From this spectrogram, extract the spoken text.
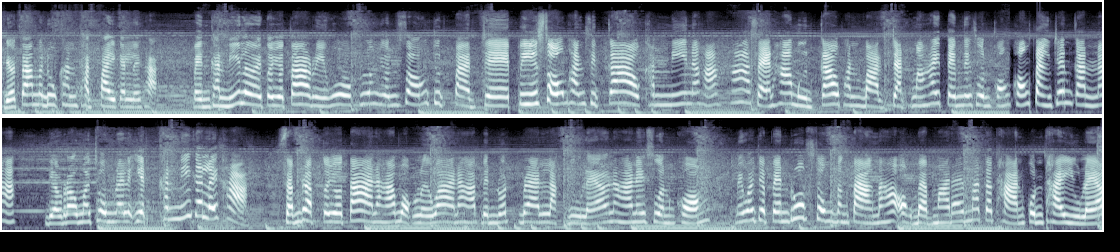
เดี๋ยวตามมาดูคันถัดไปกันเลยค่ะ เป็นคันนี้เลย Toyota r e v o เครื่องยนต์ 2.8J ปี 2019 คันนี้นะคะ 559,000 บาท จัดมาให้เต็มในส่วนของของแต่งเช่นกันนะคะ เดี๋ยวเรามาชมรายละเอียดคันนี้กันเลยค่ะ สำหรับ Toyota นะคะบอกเลยว่านะคะเป็นรถแบรนด์หลักอยู่แล้วนะคะ ในส่วนของไม่ว่าจะเป็นรูปทรงต่างๆนะคะ ออกแบบมาได้มาตรฐานคนไทยอยู่แล้ว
